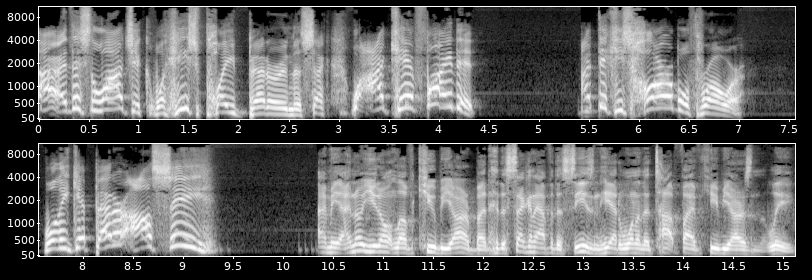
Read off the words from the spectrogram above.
I, this logic, well, he's played better in the second. Well, I can't find it. I think he's horrible thrower. Will he get better? I'll see. I mean, I know you don't love QBR, but the second half of the season, he had one of the top five QBRs in the league.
